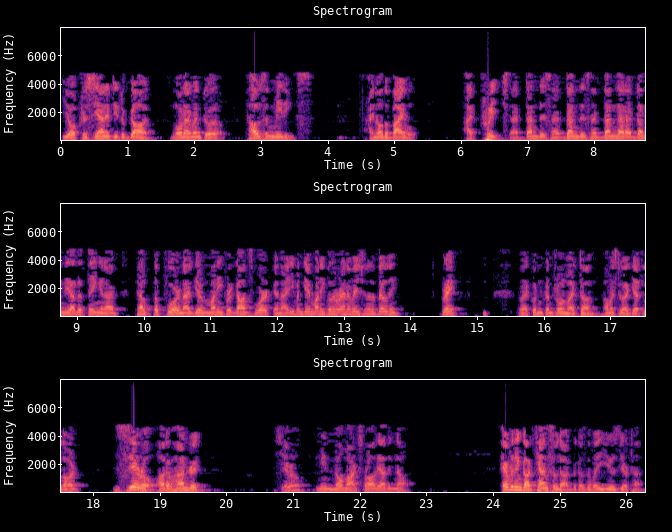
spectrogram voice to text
your Christianity to God. Lord, I went to a thousand meetings. I know the Bible. I've preached. I've done this. I've done this. I've done that. I've done the other thing. And I've helped the poor. And I've given money for God's work. And I even gave money for the renovation of the building. Great. But I couldn't control my tongue. How much do I get, Lord? Zero out of hundred. Zero? You mean no marks for all the other? No. Everything got cancelled out because of the way you used your tongue.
